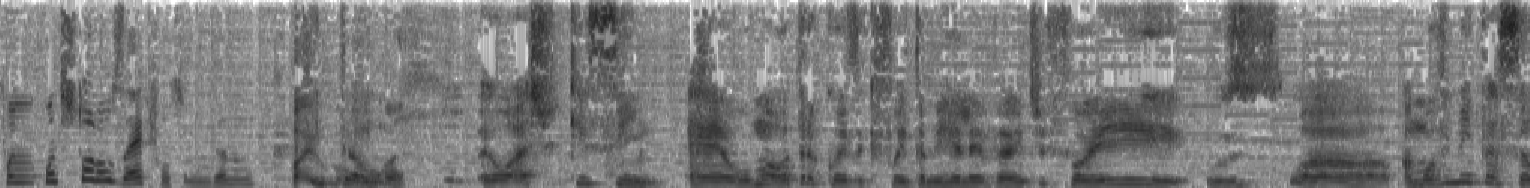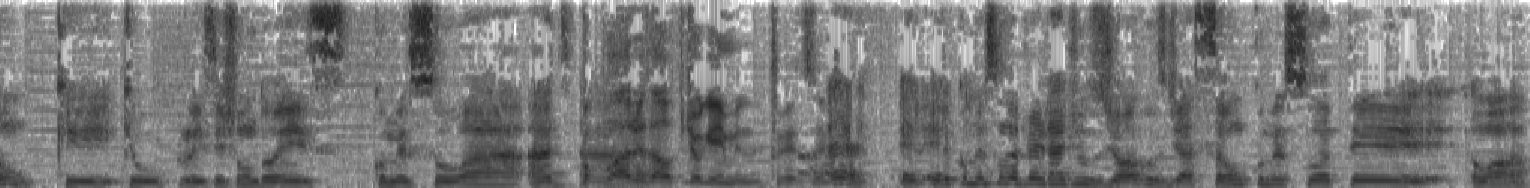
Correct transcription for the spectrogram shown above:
foi quando estourou os actions, se não me engano, né? Foi, Então, o- Eu acho que sim. É, uma outra coisa que foi também relevante foi os, a, a movimentação que, que o PlayStation 2 começou a, a, a Popularizar o videogame, né? Tu quer dizer? É, ele, ele começou, na verdade, os jogos de ação começou a ter uma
